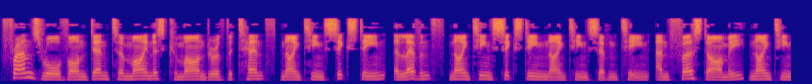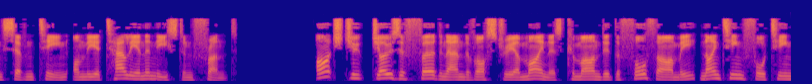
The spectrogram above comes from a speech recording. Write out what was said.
Franz Rohr von Denta minus commander of the 10th 1916, 11th 1916-1917 and 1st Army 1917 on the Italian and Eastern Front. Archduke Joseph Ferdinand of Austria Minus commanded the Fourth Army 1914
